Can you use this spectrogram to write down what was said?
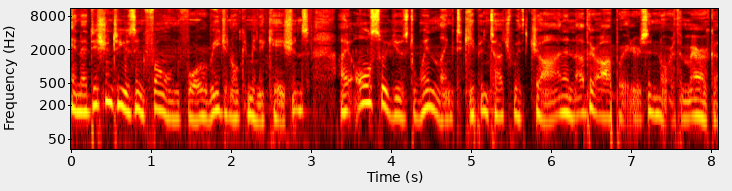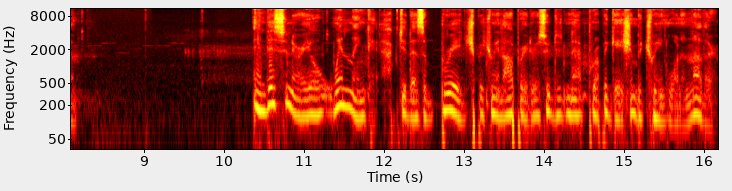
In addition to using phone for regional communications, I also used WinLink to keep in touch with John and other operators in North America. In this scenario, WinLink acted as a bridge between operators who didn't have propagation between one another.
